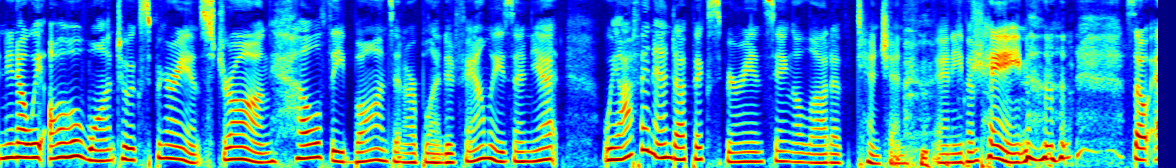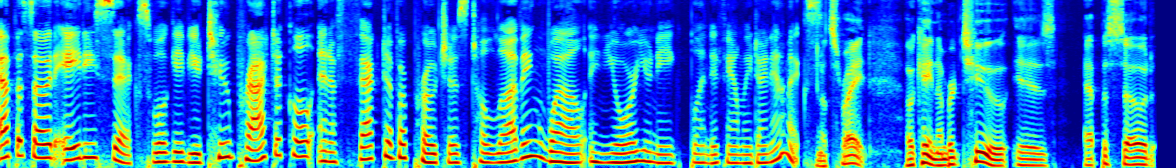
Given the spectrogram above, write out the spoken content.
And you know, we all want to experience strong, healthy bonds in our blended families, and yet we often end up experiencing a lot of tension and even pain. so, episode 86 will give you two practical and effective approaches to loving well in your unique blended family dynamics. That's right. Okay, number two is episode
